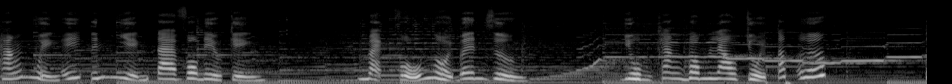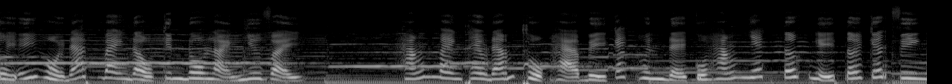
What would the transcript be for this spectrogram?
Hắn nguyện ý tín nhiệm ta vô điều kiện. Mạc Vũ ngồi bên giường. Dùng khăn bông lau chùi tóc ướt. Tùy ý hồi đáp ban đầu kinh đô loạn như vậy. Hắn mang theo đám thuộc hạ bị các huynh đệ của hắn nhét tớt nghĩ tới kết viên.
